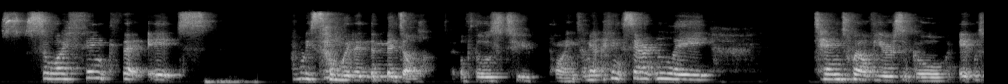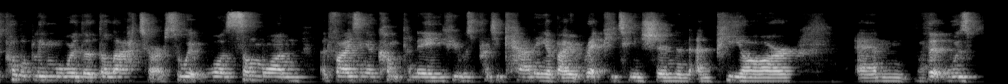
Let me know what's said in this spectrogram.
So I think that it's probably somewhere in the middle of those two points. I mean, I think certainly 10, 12 years ago, it was probably more the, the latter. So it was someone advising a company who was pretty canny about reputation and, and PR um, that was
